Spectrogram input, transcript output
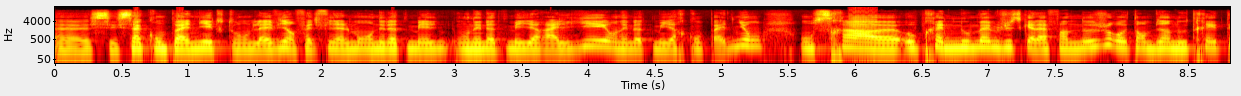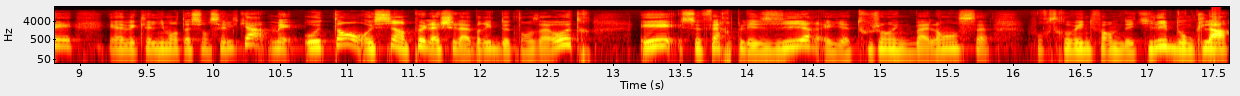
euh, c'est s'accompagner tout au long de la vie. En fait, finalement, on est notre on est notre meilleur allié, on est notre meilleur compagnon, on sera euh, auprès de nous-mêmes jusqu'à la fin de nos jours. Autant bien nous traiter. Et avec l'alimentation, c'est le cas. Mais autant aussi un peu lâcher la bride de temps à autre et se faire plaisir. Et il y a toujours une balance pour trouver une forme d'équilibre. Donc là,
